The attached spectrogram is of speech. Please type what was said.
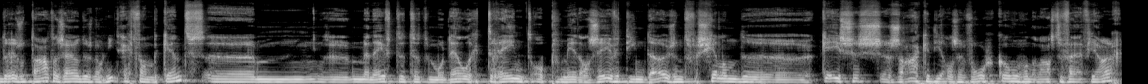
de resultaten zijn er dus nog niet echt van bekend. Uh, men heeft het, het, model getraind op meer dan 17.000 verschillende cases, zaken die al zijn voorgekomen van de laatste vijf jaar.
